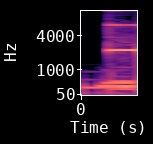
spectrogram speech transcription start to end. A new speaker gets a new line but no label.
you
